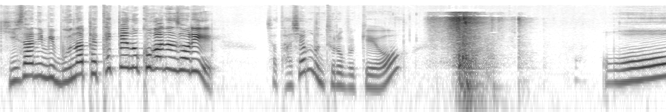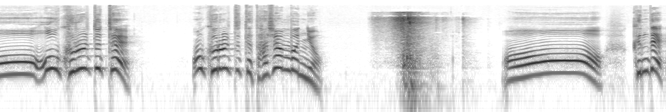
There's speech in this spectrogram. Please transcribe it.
기사님이 문 앞에 택배 놓고 가는 소리! 자, 다시 한번 들어볼게요. 오, 오, 그럴듯해! 어, 그럴듯해. 다시 한 번요. 어, 근데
